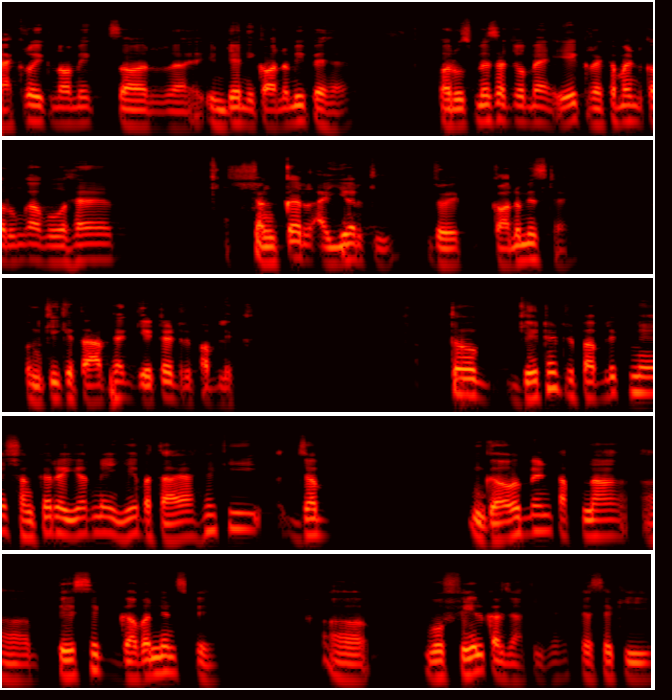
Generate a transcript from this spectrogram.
मैक्रो इकोनॉमिक्स और इंडियन इकोनॉमी पे है। पर उसमें से जो मैं एक रेकमेंड करूँगा वो है शंकर अय्यर की, जो एक इकोनॉमिस्ट है। उनकी किताब है गेटेड रिपब्लिक। तो गेटेड रिपब्लिक में शंकर अय्यर ने ये बताया है कि जब गवर्नमेंट अपना बेसिक गवर्नेंस पे वो फेल कर जाती है, जैसे कि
